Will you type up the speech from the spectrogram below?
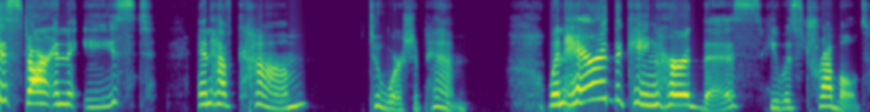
his star in the east and have come to worship him. When Herod the king heard this, he was troubled,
